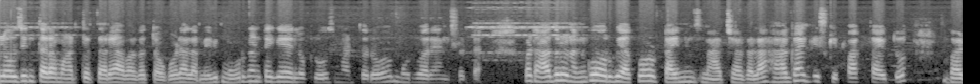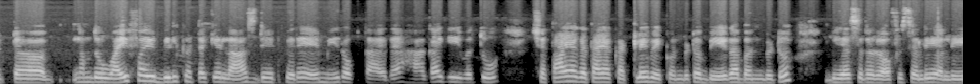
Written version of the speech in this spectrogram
ಕ್ಲೋಸಿಂಗ್ ಥರ ಮಾಡ್ತಿರ್ತಾರೆ ಆವಾಗ ತಗೊಳಲ್ಲ. ಮೇ ಬಿ ಮೂರು ಗಂಟೆಗೆ ಎಲ್ಲೋ ಕ್ಲೋಸ್ ಮಾಡ್ತಾರೋ, ಮೂರುವರೆ ಅನ್ಸುತ್ತೆ. ಬಟ್ ಆದರೂ ನನಗೂ ಅವ್ರಿಗೂ ಯಾಕೋ ಟೈಮಿಂಗ್ಸ್ ಮ್ಯಾಚ್ ಆಗಲ್ಲ. ಹಾಗಾಗಿ ಸ್ಕಿಪ್ ಆಗ್ತಾ ಇತ್ತು. ಬಟ್ ನಮ್ಮದು ವೈಫೈ ಬಿಲ್ ಕಟ್ಟೋಕ್ಕೆ ಲಾಸ್ಟ್ ಡೇಟ್ ಬೇರೆ ಮೀರೋಗ್ತಾ ಇದೆ. ಹಾಗಾಗಿ ಇವತ್ತು ಶತಾಯ ಗತಾಯ ಕಟ್ಟಲೇಬೇಕು ಅಂದ್ಬಿಟ್ಟು, ಬೇಗ ಬಂದ್ಬಿಟ್ಟು ಬಿ ಎಸ್ ಎನ್ ಎಲ್ ಆಫೀಸಲ್ಲಿ ಅಲ್ಲಿ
